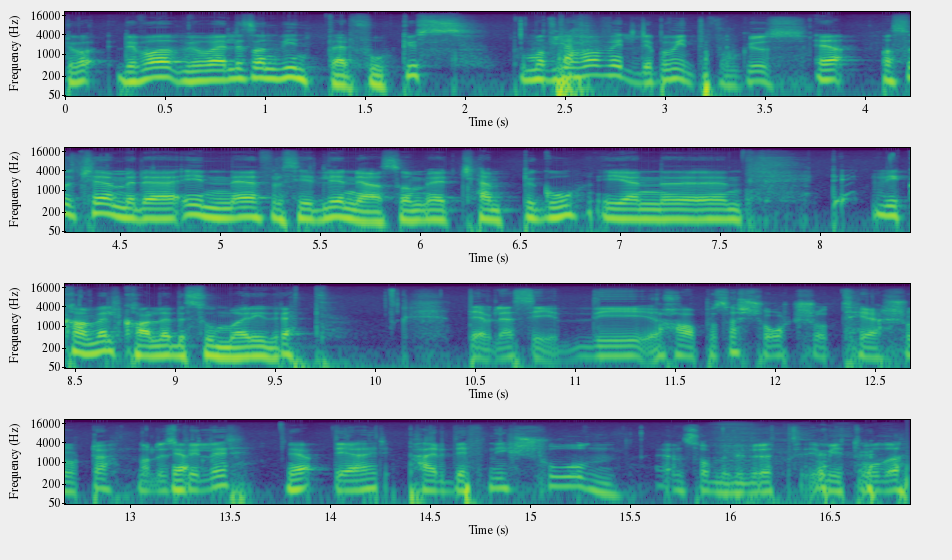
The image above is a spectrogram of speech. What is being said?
Det, var, det var, var veldig sånn vinterfokus. Vi var veldig på vinterfokus. Ja, Og så kommer det inn en fra sidelinja som er kjempegod i en eh, Vi kan vel kalle det sommeridrett? Det vil jeg si. De har på seg shorts og T-skjorte når de ja. spiller. Ja. Det er per definisjon en sommeridrett i mitt hode.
